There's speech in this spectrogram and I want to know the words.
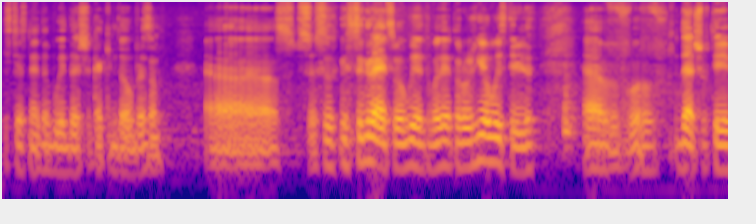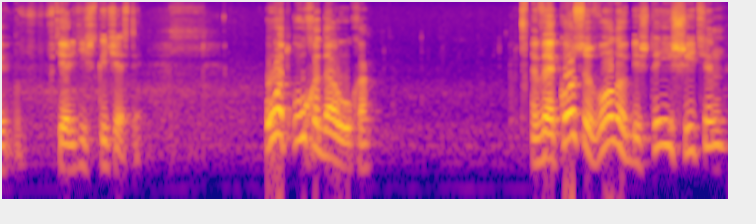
естественно, это будет дальше каким-то образом э, сыграется, вот это, вот это ружье выстрелит э, в, дальше в теоретической части. От уха до уха. Векосу волов биштей шитин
